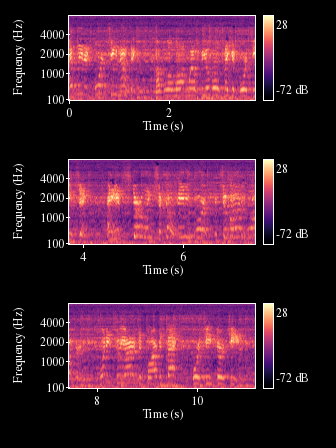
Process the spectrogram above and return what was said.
and lead it 14 0 Couple of Longwell field goals make it 14 6 and he hits Sterling Chicago, 84, Javon Walker, 22 yards, and Favre is back, 14-13.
